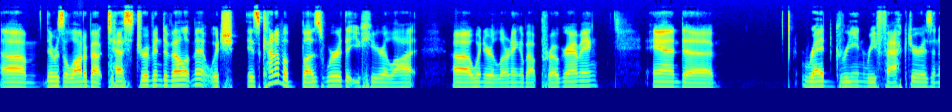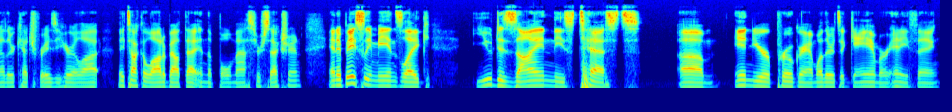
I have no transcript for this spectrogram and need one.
Um, there was a lot about test driven development which is kind of a buzzword that you hear a lot uh, when you're learning about programming. And uh, red green refactor is another catchphrase you hear a lot. They talk a lot about that in the Bowlmaster section, and it basically means like you design these tests um, in your program, whether it's a game or anything,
